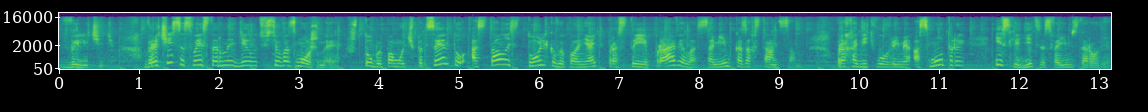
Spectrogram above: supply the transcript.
вылечить. Врачи со своей стороны делают все возможное. Чтобы помочь пациенту, осталось только выполнять простые правила самим казахстанцам, проходить вовремя осмотры и следить за своим здоровьем.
